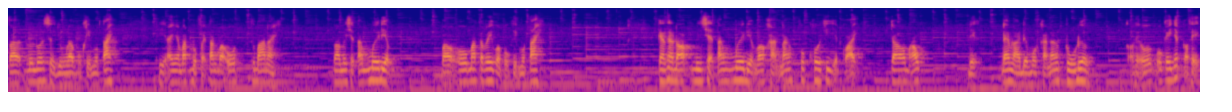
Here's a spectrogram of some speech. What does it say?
và luôn luôn sử dụng là vũ khí một tay. Thì anh em bắt buộc phải tăng vào ô thứ ba này. Và mình sẽ tăng 10 điểm vào ô mastery của vũ khí một tay kèm theo đó, mình sẽ tăng 10 điểm vào khả năng phục hồi khi giết quái cho máu để đem lại được một khả năng trụ đường có thể ok nhất có thể.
